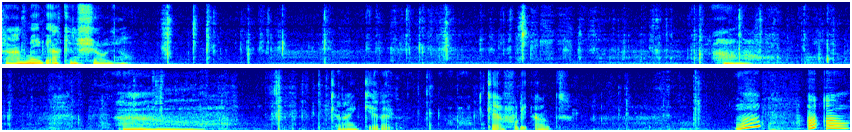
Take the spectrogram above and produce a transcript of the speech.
So maybe I can show you. Oh. Um, can I get it carefully out? Oh, uh oh.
